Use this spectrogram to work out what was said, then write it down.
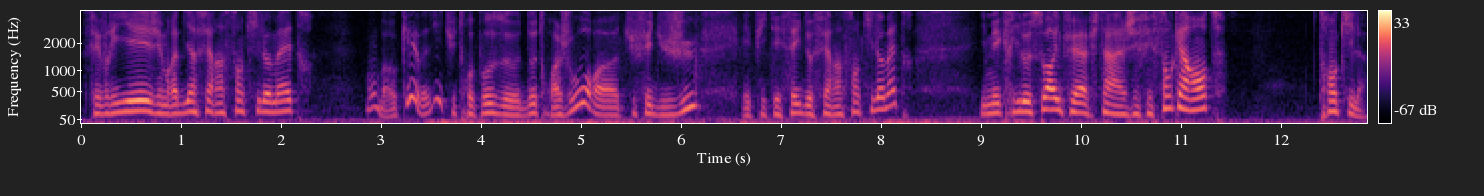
février, j'aimerais bien faire un 100 km. Bon, bah ok, vas-y, tu te reposes 2-3 jours, euh, tu fais du jus et puis tu essayes de faire un 100 km. Il m'écrit le soir, il me fait ah, Putain, j'ai fait 140. Tranquille.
